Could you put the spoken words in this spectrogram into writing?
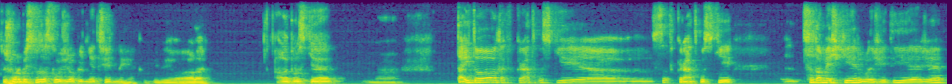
Což ono by to zasloužilo klidně tři dny, jako jo? Ale, ale prostě no, Tady to, tak v krátkosti, eh, v krátkosti, co tam ještě je důležité, je, že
